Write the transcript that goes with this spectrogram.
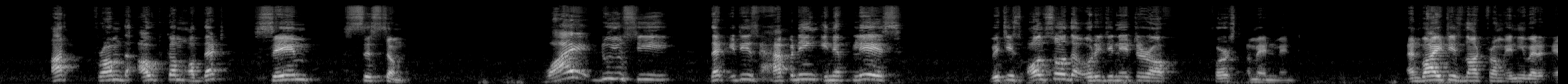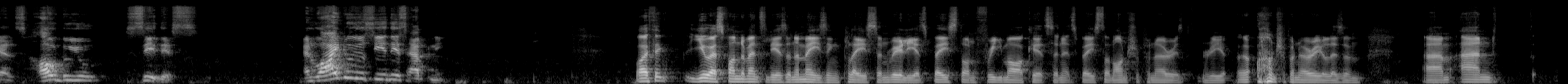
are from the outcome of that same system. Why do you see that it is happening in a place which is also the originator of first amendment? And why it is not from anywhere else? How do you see this? And why do you see this happening? Well, I think the US fundamentally is an amazing place, and really it's based on free markets and it's based on entrepreneurialism. Um, and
